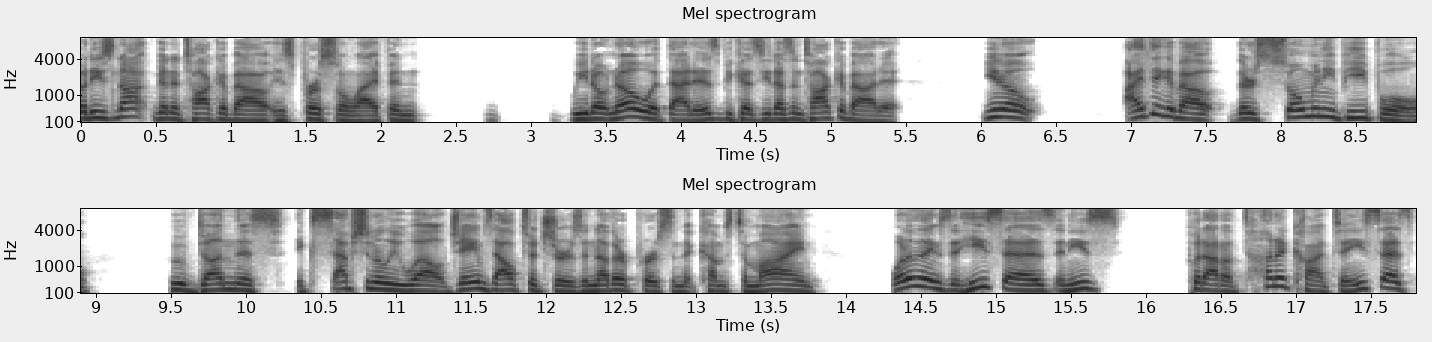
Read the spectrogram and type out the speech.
but he's not going to talk about his personal life. And we don't know what that is because he doesn't talk about it. You know, I think about there's so many people who've done this exceptionally well. James Altucher is another person that comes to mind. One of the things that he says, and he's put out a ton of content, he says,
